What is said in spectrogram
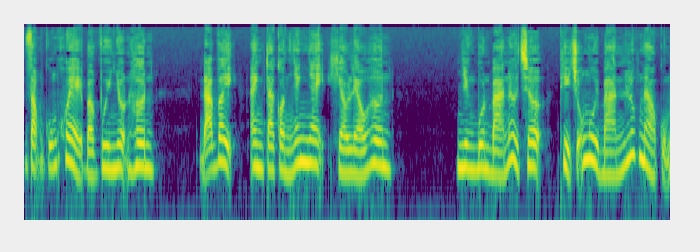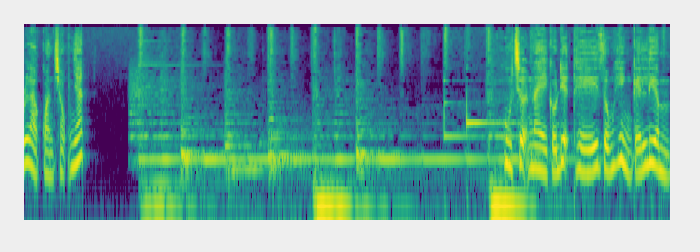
giọng cũng khỏe và vui nhộn hơn. Đã vậy, anh ta còn nhanh nhạy, khéo léo hơn. Nhưng buôn bán ở chợ thì chỗ ngồi bán lúc nào cũng là quan trọng nhất. Thank you Khu chợ này có địa thế giống hình cái liềm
